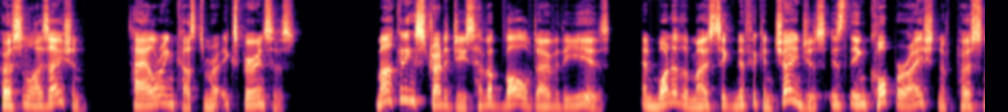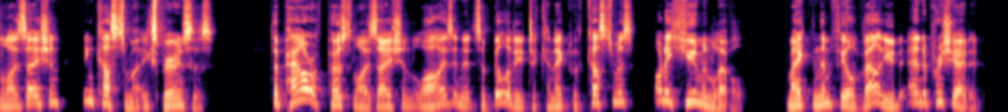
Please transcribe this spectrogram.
personalization, tailoring customer experiences. Marketing strategies have evolved over the years, and one of the most significant changes is the incorporation of personalization in customer experiences. The power of personalization lies in its ability to connect with customers on a human level, making them feel valued and appreciated.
